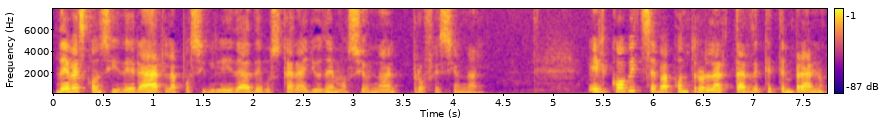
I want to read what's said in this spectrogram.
debes considerar la posibilidad de buscar ayuda emocional profesional. El COVID se va a controlar tarde que temprano.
